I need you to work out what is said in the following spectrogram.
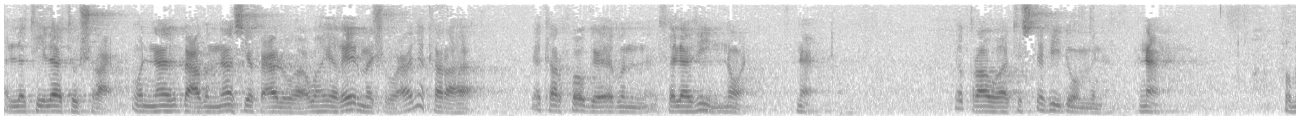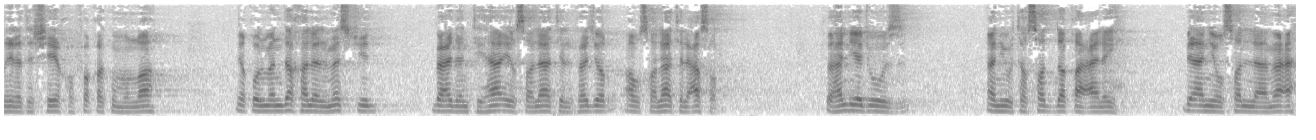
التي لا تشرع والناس بعض الناس يفعلها وهي غير مشروعة ذكرها. ذكر فوق أظن ثلاثين نوع. نعم. اقرأوها تستفيدون منها. نعم. فضيلة الشيخ وفقكم الله يقول من دخل المسجد بعد انتهاء صلاة الفجر أو صلاة العصر فهل يجوز أن يتصدق عليه بأن يصلى معه؟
